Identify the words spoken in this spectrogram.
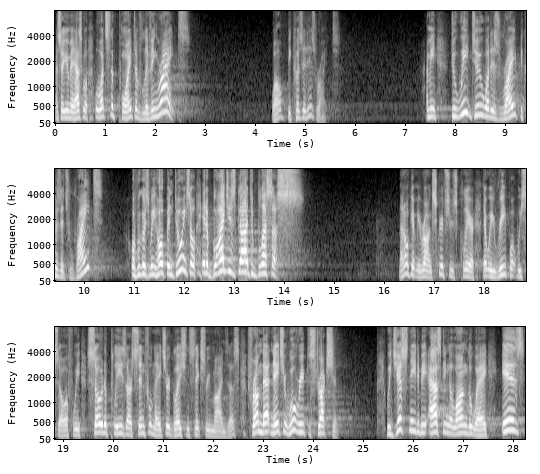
And so you may ask, well, what's the point of living right? Well, because it is right. I mean, do we do what is right because it's right? Or because we hope in doing so it obliges God to bless us? Now, don't get me wrong, Scripture is clear that we reap what we sow. If we sow to please our sinful nature, Galatians 6 reminds us, from that nature we'll reap destruction. We just need to be asking along the way, is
